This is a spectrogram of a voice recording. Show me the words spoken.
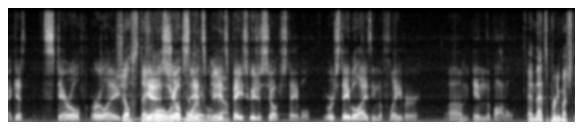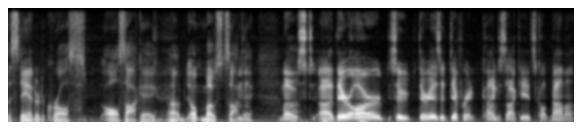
I guess, sterile or like Shelf stable Yeah, shelf bit more. It's, Stable. it's basically just shelf stable. We're stabilizing the flavor um, in the bottle. And that's pretty much the standard across all sake, uh, oh, most sake. Most uh, there are so there is a different kind of sake. It's called nama.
